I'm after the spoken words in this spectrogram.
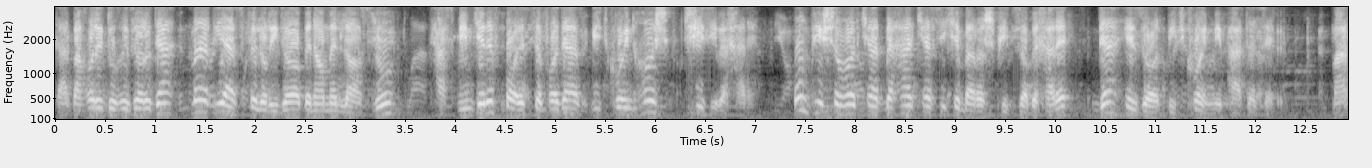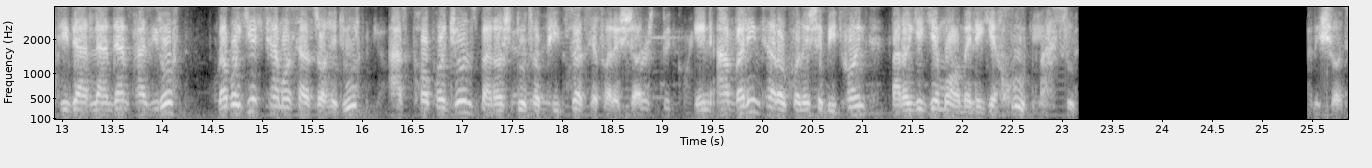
در بهار 2010 مردی از فلوریدا به نام لازلو تصمیم گرفت با استفاده از بیت کوین هاش چیزی بخره. اون پیشنهاد کرد به هر کسی که براش پیتزا بخره ده هزار بیت کوین می‌پردازه. مردی در لندن پذیرفت و با یک تماس از راه دور از پاپا جونز براش دو تا پیتزا سفارش داد. این اولین تراکنش بیت کوین برای یه معامله خوب محسوب می‌شد.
